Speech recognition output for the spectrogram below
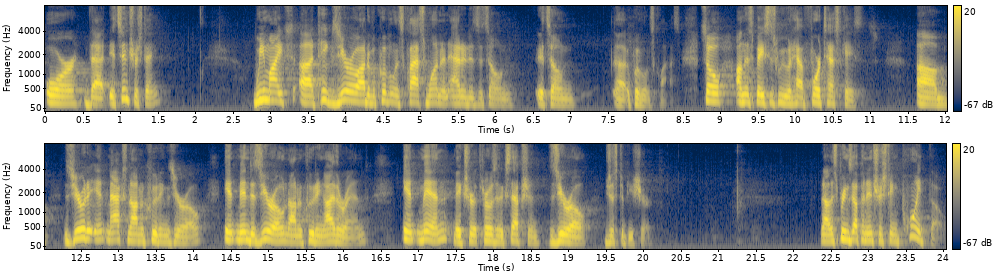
or that it's interesting, we might uh, take zero out of equivalence class one and add it as its own, its own uh, equivalence class. So, on this basis, we would have four test cases um, zero to int max, not including zero, int min to zero, not including either end, int min, make sure it throws an exception, zero, just to be sure. Now, this brings up an interesting point, though.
